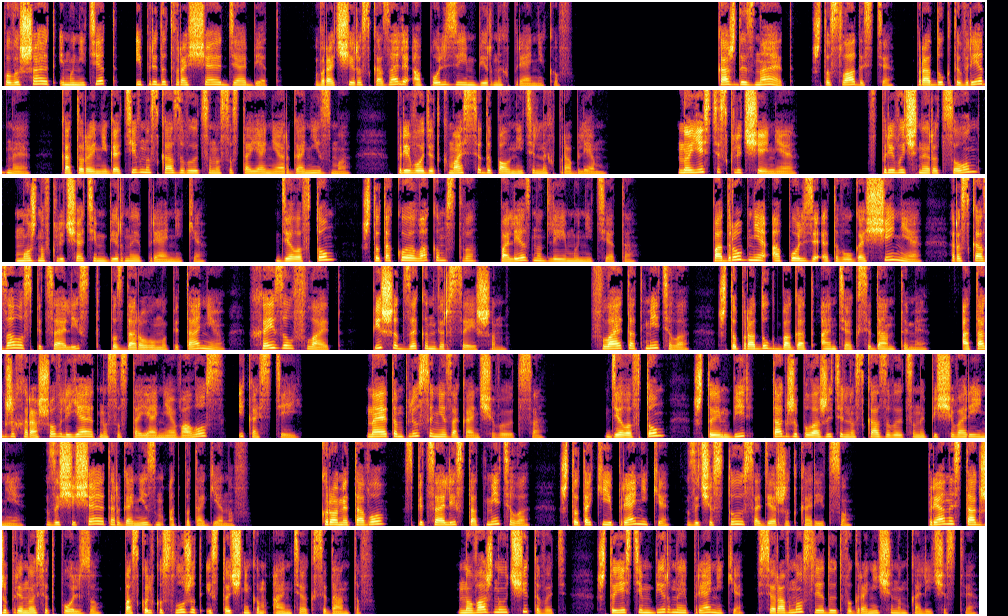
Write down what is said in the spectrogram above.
повышают иммунитет и предотвращают диабет. Врачи рассказали о пользе имбирных пряников. Каждый знает, что сладости – продукты вредные, которые негативно сказываются на состоянии организма, приводят к массе дополнительных проблем. Но есть исключения. В привычный рацион можно включать имбирные пряники. Дело в том, что такое лакомство полезно для иммунитета. Подробнее о пользе этого угощения рассказала специалист по здоровому питанию Хейзел Флайт, пишет The Conversation. Флайт отметила, что продукт богат антиоксидантами, а также хорошо влияет на состояние волос и костей. На этом плюсы не заканчиваются. Дело в том, что имбирь также положительно сказывается на пищеварении, защищает организм от патогенов. Кроме того, специалист отметила, что такие пряники зачастую содержат корицу. Пряность также приносит пользу, поскольку служит источником антиоксидантов. Но важно учитывать, что есть имбирные пряники все равно следует в ограниченном количестве.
